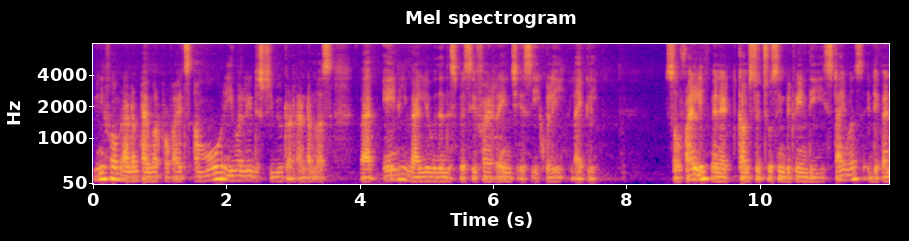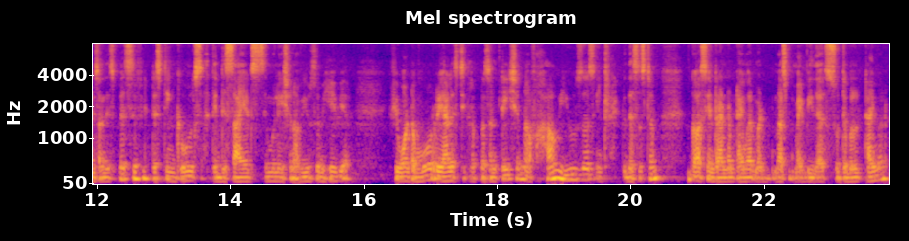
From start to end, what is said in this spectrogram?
uniform random timer provides a more evenly distributed randomness where any value within the specified range is equally likely. So finally, when it comes to choosing between these timers, it depends on the specific testing goals and the desired simulation of user behavior. If you want a more realistic representation of how users interact with the system, Gaussian random timer might, must, might be the suitable timer.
